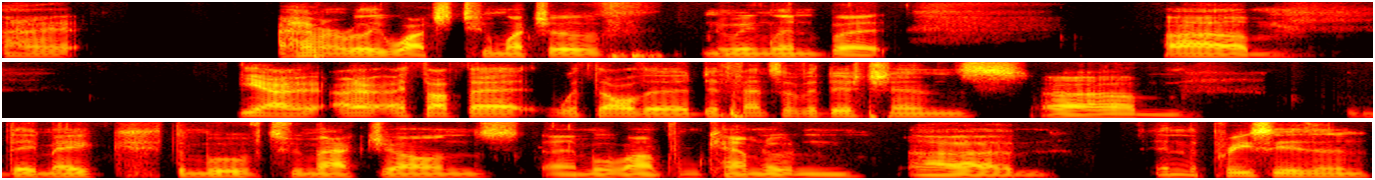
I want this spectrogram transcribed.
I I haven't really watched too much of New England, but um, yeah, I, I thought that with all the defensive additions, um, they make the move to Mac Jones and move on from Cam Newton um, in the preseason.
